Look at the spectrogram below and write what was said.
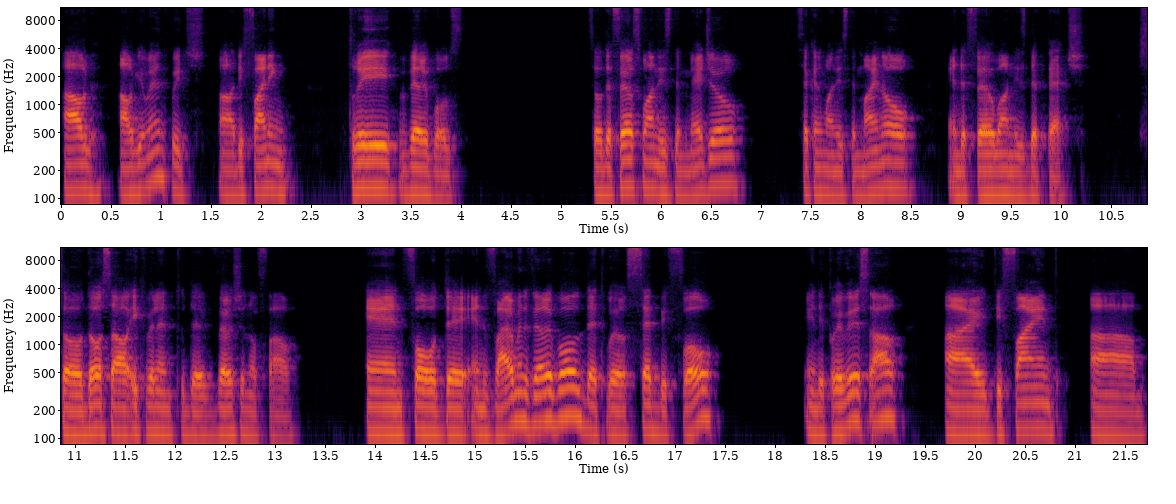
arg argument, which are defining three variables. So the first one is the major, second one is the minor, and the third one is the patch. So those are equivalent to the version of R. And for the environment variable that were set before in the previous R, I defined um,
